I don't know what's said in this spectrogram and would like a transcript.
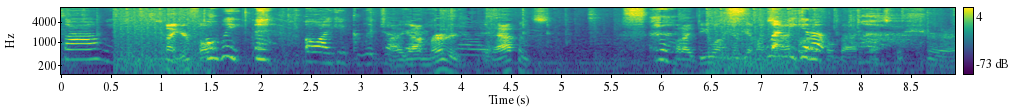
Sorry. It's not your fault. Oh, wait. Oh, I get glitch on I got murdered. No, It happens. But I do want to go get my Let me sniper get rifle up. back, that's for sure. It.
